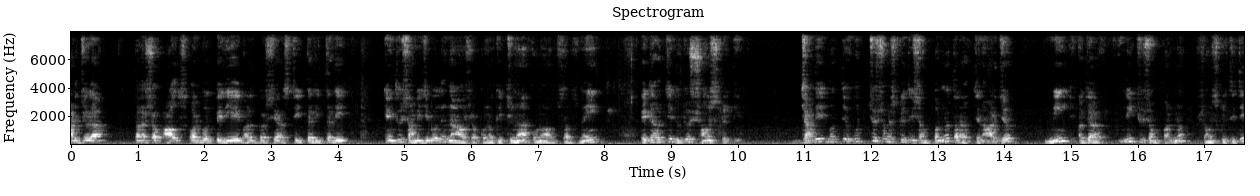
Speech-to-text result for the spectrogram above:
আর্যরা, তারা সব আলস পর্বত পেরিয়ে ভারতবর্ষে আসছে, ইত্যাদি ইত্যাদি। কিন্তু স্বামীজি বললেন না ওসব কোনো কিছু না কোনো আলস নেই। এটা হচ্ছে দুটো সংস্কৃতি। যাদের মধ্যে উচ্চ সংস্কৃতি সম্পন্ন তারা হচ্ছেন আর্য নিচ যা নিচু সম্পন্ন সংস্কৃতিতে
